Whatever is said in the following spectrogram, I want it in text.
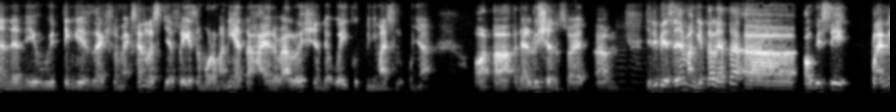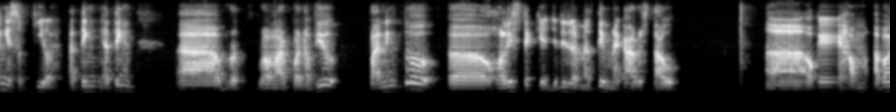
and then if we think it actually makes sense let's just raise more money at a higher valuation. That way ikut minimize lu punya uh, uh, dilutions right? Um, mm-hmm. jadi biasanya emang kita lihat uh, obviously planning is a key lah. I think I think uh, from our point of view planning tuh uh, holistic ya. Jadi dalam arti mereka harus tahu uh, oke okay, apa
